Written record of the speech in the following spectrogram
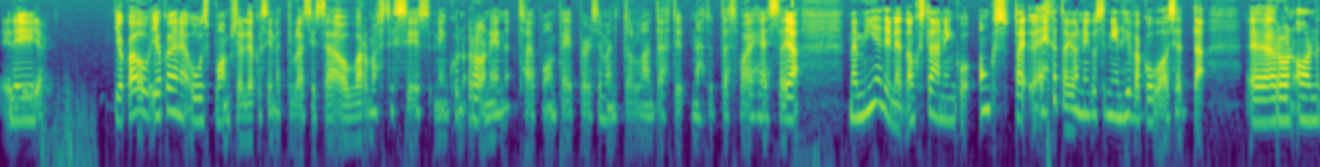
en Niin. tiedä. Joka, jokainen uusi bombshell, joka sinne tulee sisään, on varmasti siis niin kuin Ronin Type on Papers, ja me nyt ollaan nähty, nähty tässä vaiheessa. Ja mä mietin, että onko tämä, niin kuin, onks, tai ehkä toi on niin kuin se niin hyvä kuvaus, että Ron on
